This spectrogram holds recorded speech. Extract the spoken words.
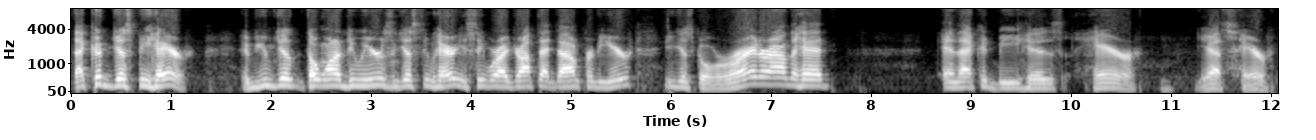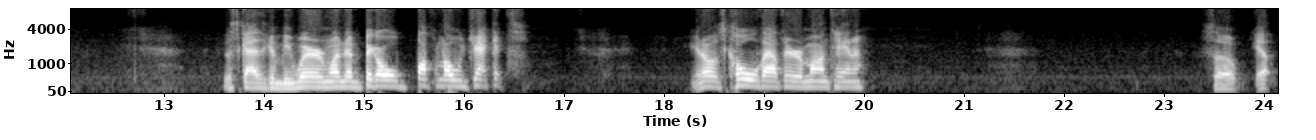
That could just be hair. If you just don't want to do ears and just do hair, you see where I dropped that down for the ear? You just go right around the head, and that could be his hair. Yes, hair. This guy's going to be wearing one of them big old buffalo jackets. You know, it's cold out there in Montana. So, yep.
